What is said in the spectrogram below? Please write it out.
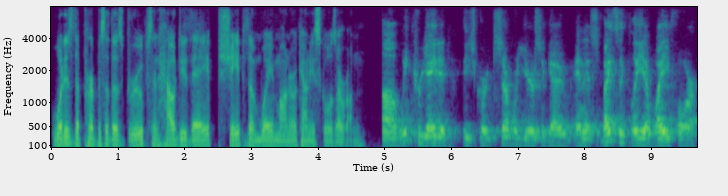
What is the purpose of those groups and how do they shape the way Monroe County schools are run? Uh, we created these groups several years ago, and it's basically a way for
